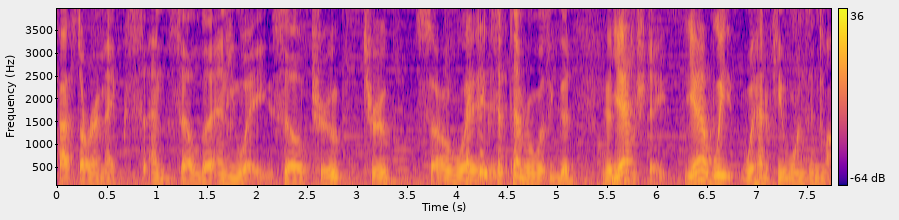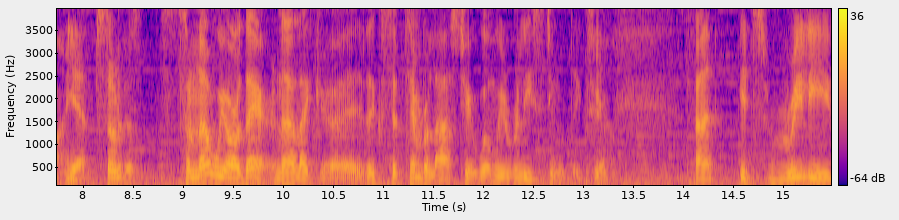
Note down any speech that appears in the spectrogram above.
Fast RMX and Zelda anyway. So true, true. So uh, I think September was a good good yeah, launch date. yeah, we We had a few ones in mind. Yeah, so uh, so now we are there. Now, like uh, like September last year when we released SteamWorld Dig 2, Yeah. and it's really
